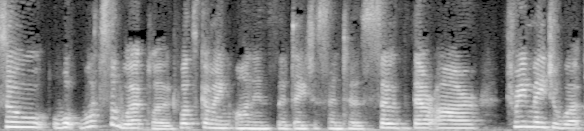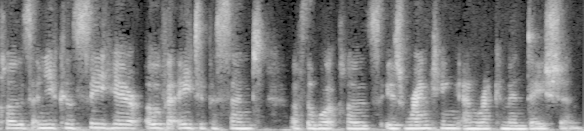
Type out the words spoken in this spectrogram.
So, what's the workload? What's going on in the data centers? So, there are three major workloads, and you can see here over 80% of the workloads is ranking and recommendation.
